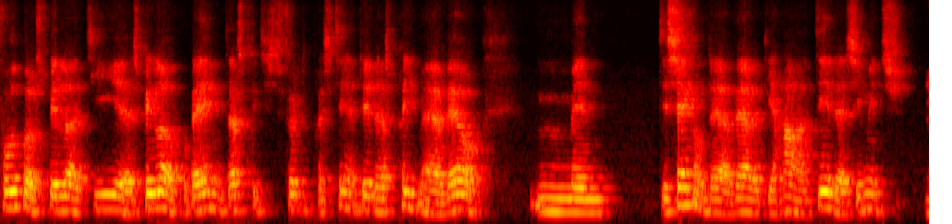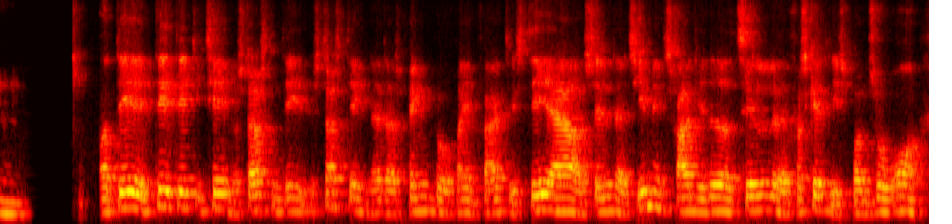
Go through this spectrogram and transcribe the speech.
fodboldspillere, de uh, spillere på banen, der skal de selvfølgelig præstere, det er deres primære erhverv, men det sekundære erhverv, de har, det er deres image. Mm. Og det er det, det, de tjener størsten del, størstedelen af deres penge på rent faktisk, det er at sælge deres image-rettigheder til uh, forskellige sponsorer.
